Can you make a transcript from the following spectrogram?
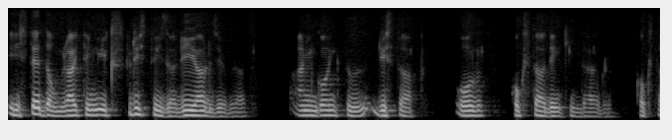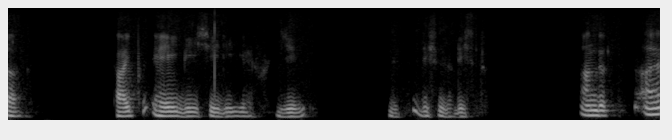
instead of writing explicitly the Lie algebras, I'm going to list up all Coxeter-Dynkin diagram, Coxeter type A, B, C, D, F, G. This is a list. And I,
